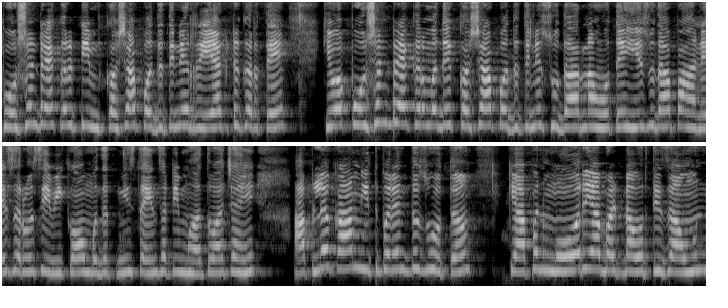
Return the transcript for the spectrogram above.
पोषण ट्रॅकर टीम कशा पद्धतीने रिॲक्ट करते किंवा पोषण ट्रॅकरमध्ये कशा पद्धतीने सुधारणा होते हे सुद्धा पाहणे सर्व सेविका व मदतनीस ताईंसाठी महत्त्वाचे आहे. आपलं काम इथपर्यंतच होतं की आपण मोर या बटनावरती जाऊन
